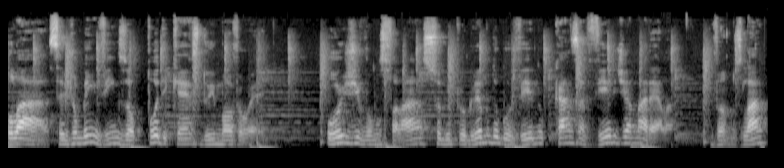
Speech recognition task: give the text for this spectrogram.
Olá, sejam bem-vindos ao podcast do Imóvel Web. Hoje vamos falar sobre o programa do governo Casa Verde e Amarela. Vamos lá?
